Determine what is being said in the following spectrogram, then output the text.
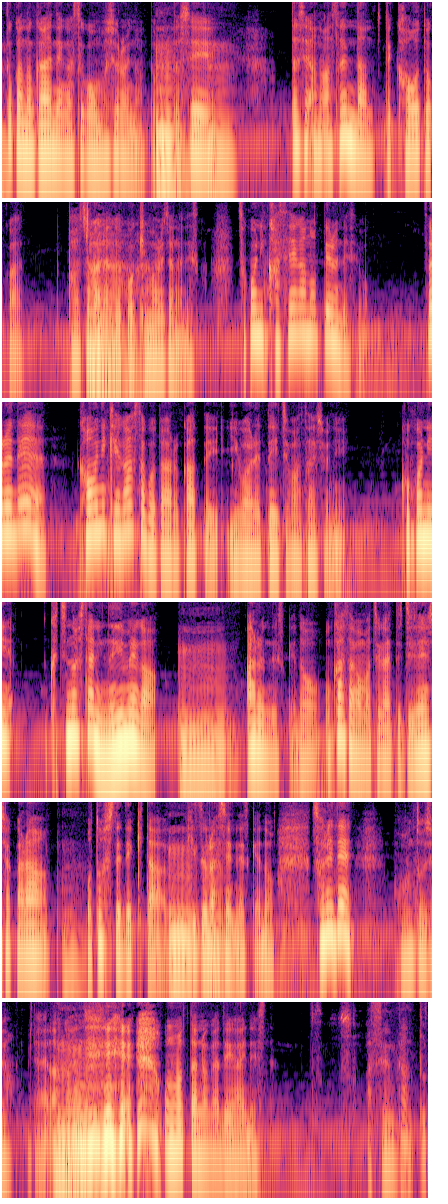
ん、とかの概念がすごい面白いなと思ったし、うんうん私あのアセンダントって顔とかパーソナルなとこ決まるじゃないですか、そこに火星が乗ってるんですよ。それで顔に怪我したことあるかって言われて一番最初にここに口の下に縫い目がうん。あるんですけどお母さんが間違えて自転車からうん。落としてできた傷らしいんですけど、それで本当じゃんみたいな感じに、思ったのが出会いでした。アセンダント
